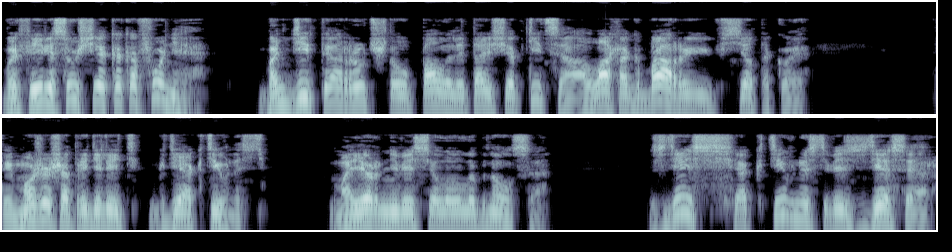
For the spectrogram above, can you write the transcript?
В эфире сущая какофония. Бандиты орут, что упала летающая птица, Аллах Акбар и все такое. Ты можешь определить, где активность? Майор невесело улыбнулся. Здесь активность везде, сэр.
